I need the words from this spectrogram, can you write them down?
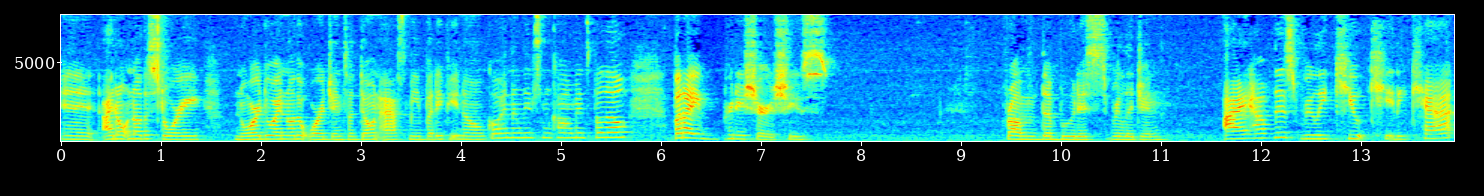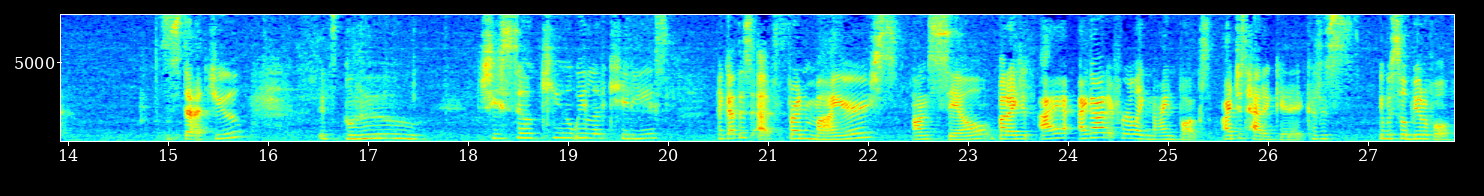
And I don't know the story, nor do I know the origin, so don't ask me. But if you know, go ahead and leave some comments below. But I'm pretty sure she's from the Buddhist religion. I have this really cute kitty cat statue. It's blue. She's so cute. We love kitties. I got this at Fred Meyer's on sale, but I just I I got it for like nine bucks. I just had to get it because it's it was so beautiful.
